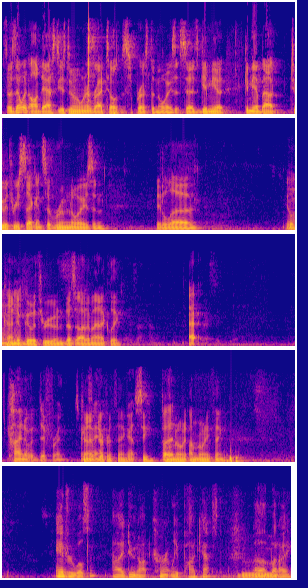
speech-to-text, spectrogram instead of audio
So is that what Audacity is doing whenever I tell it to suppress the noise? It says, "Give me a give me about two or three seconds of room noise, and it'll uh, it'll kind of Mm. go through and does it automatically." Uh, kind of a different. It's kind of a different thing. Yeah. See, I don't know I don't know anything. Andrew Wilson. I do not currently podcast, uh, but I,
